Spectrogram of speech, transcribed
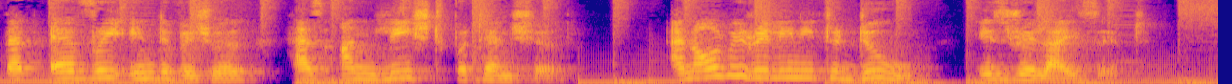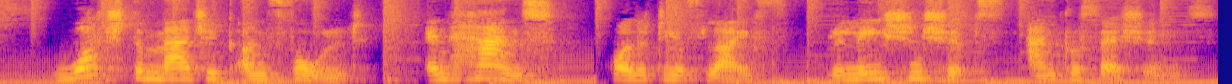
that every individual has unleashed potential. And all we really need to do is realize it. Watch the magic unfold, enhance quality of life, relationships, and professions.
